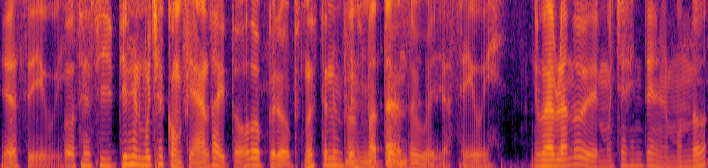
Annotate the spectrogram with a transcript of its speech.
Ya sé, güey. O sea, sí tienen mucha confianza y todo, pero pues no estén No es tanto, güey. Ya sé, güey. Güey, hablando de mucha gente en el mundo,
